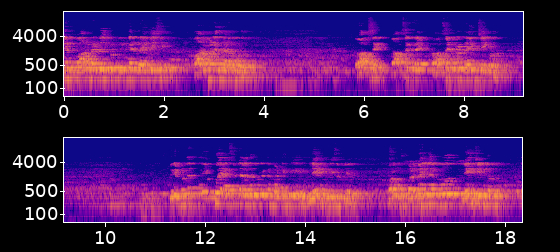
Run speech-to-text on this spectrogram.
డ్రింక్ అండ్ వారం నడిపేటప్పుడు డ్రింక్ అండ్ డ్రైవ్ చేసి వారం అనేది నడపకూడదు wrong side wrong side drive wrong side కూడా డ్రైవ్ చేయకూడదు. మీరు ఎప్పుడైనా ఎక్కువ యాక్సిడెంట్ ఎలా జరుగుతుందంటే బండికి లేన్ డిసిప్లిన్ మనం బండి మీద వెళ్ళినప్పుడు లేన్ చేయకూడదు ఒక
